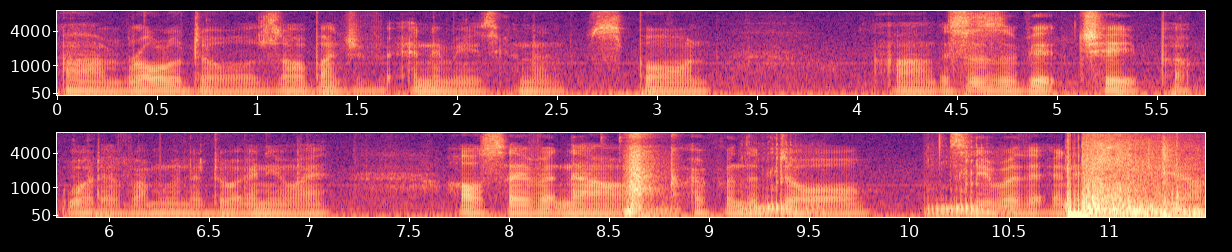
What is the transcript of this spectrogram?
um, roller doors, a whole bunch of enemies are gonna spawn. Uh, this is a bit cheap, but whatever, I'm gonna do it anyway. I'll save it now, open the door, see where the enemies are.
